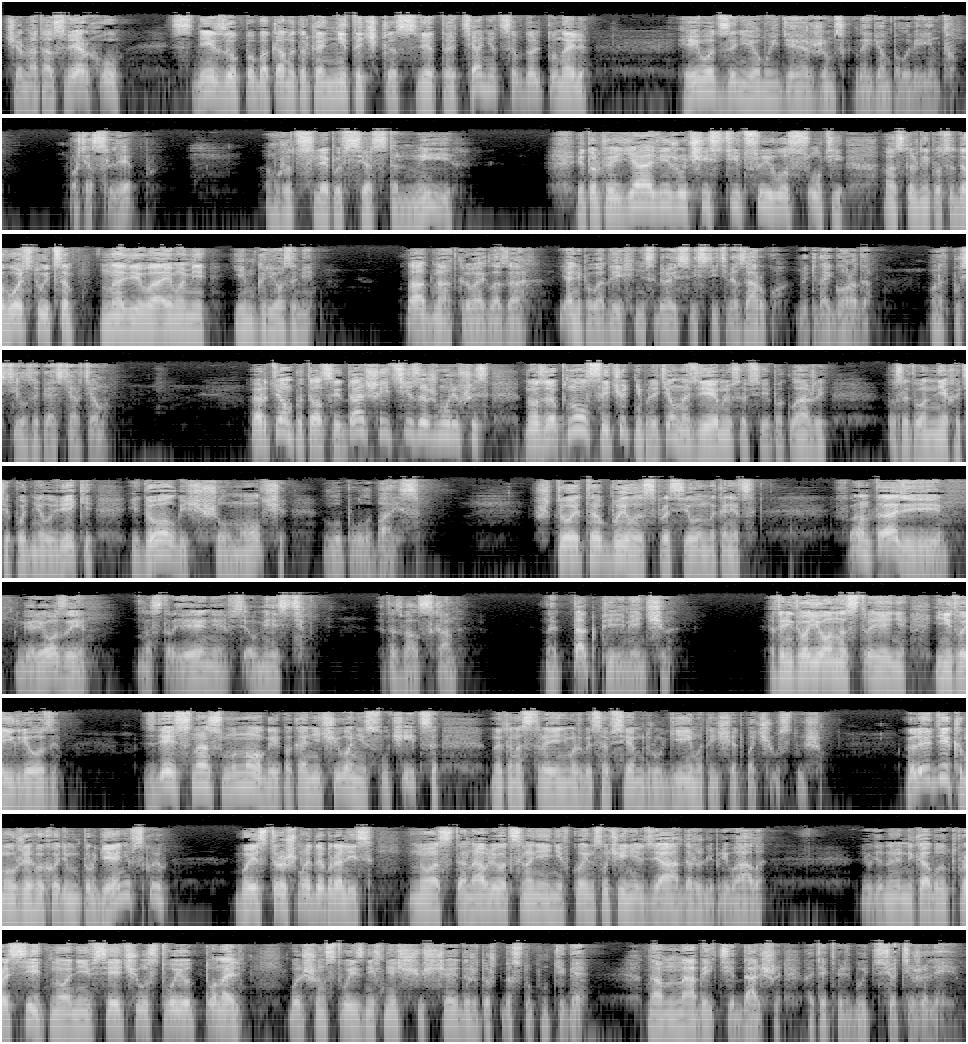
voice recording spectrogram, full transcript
Чернота сверху, снизу по бокам и только ниточка света тянется вдоль туннеля. И вот за нее мы и держимся, когда идем по лабиринту. Может, я слеп? А может, слепы все остальные? И только я вижу частицу его сути, а остальные просто довольствуются навеваемыми им грезами. Ладно, открывай глаза. Я не по воды, не собираюсь вести тебя за руку до Китай города. Он отпустил запястье Артема. Артем пытался и дальше идти, зажмурившись, но запнулся и чуть не полетел на землю со всей поклажей. После этого он нехотя поднял веки и долго еще шел молча, глупо улыбаясь. Что это было, спросил он наконец. Фантазии, грезы, настроение все вместе отозвался хан. Но это так переменчиво. Это не твое настроение и не твои грезы. Здесь нас много, и пока ничего не случится, но это настроение может быть совсем другим, а ты еще это почувствуешь. Гляди-ка, мы уже выходим на Тургеневскую. Быстро ж мы добрались, но останавливаться на ней ни в коем случае нельзя, даже для привала. Люди наверняка будут просить, но они все чувствуют туннель. Большинство из них не ощущает даже то, что доступно тебе. Нам надо идти дальше, хотя теперь будет все тяжелее.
